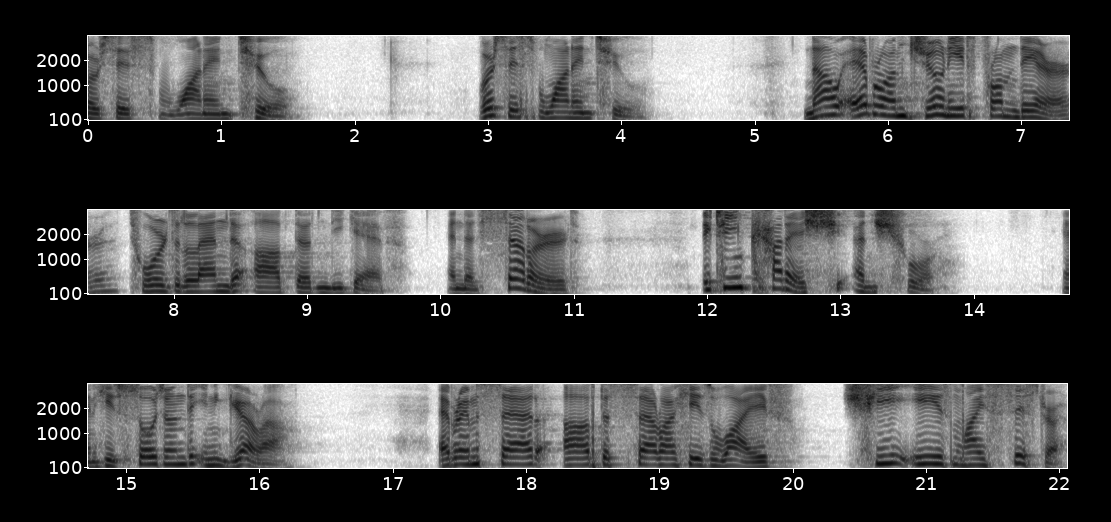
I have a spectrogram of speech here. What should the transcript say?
verses 1 and 2. Verses 1 and 2. Now Abraham journeyed from there toward the land of the Negev and then settled between Kadesh and Shur. And he sojourned in Gerar. Abraham said of the Sarah his wife, She is my sister.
